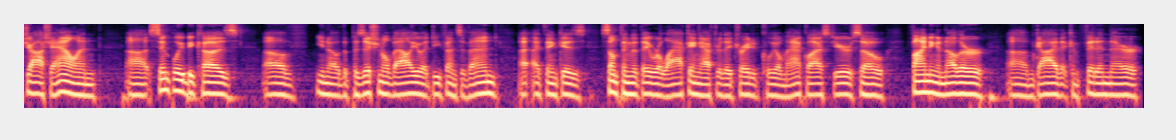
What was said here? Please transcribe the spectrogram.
Josh Allen uh, simply because of you know the positional value at defensive end. I, I, think is something that they were lacking after they traded Khalil Mack last year. So finding another um, guy that can fit in there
